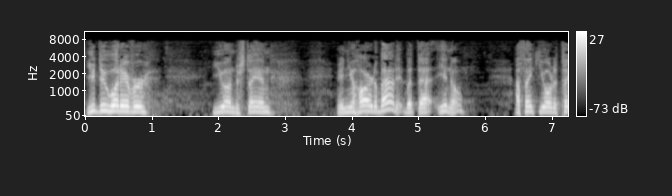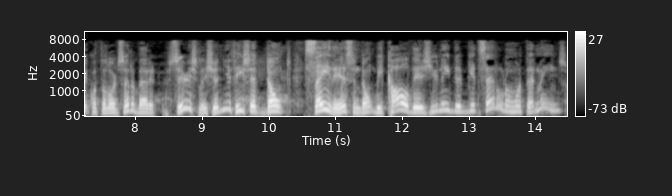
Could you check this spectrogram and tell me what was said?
you do whatever you understand in your heart about it, but that you know, I think you ought to take what the Lord said about it seriously, shouldn't you? If He said, "Don't say this and don't be called this," you need to get settled on what that means.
